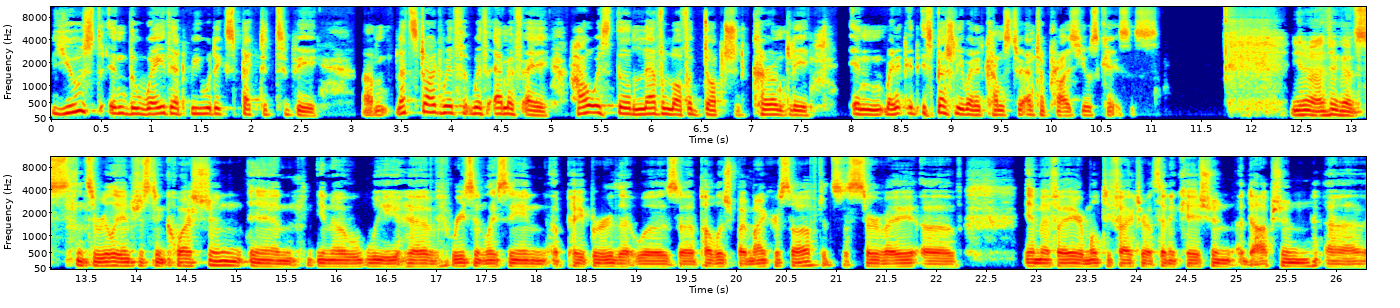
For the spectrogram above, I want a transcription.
used in the way that we would expect it to be. Um, let's start with with MFA. How is the level of adoption currently in when it, especially when it comes to enterprise use cases? You know, I think that's that's a really interesting question, and you know, we have recently seen a paper that was uh, published by Microsoft. It's a survey of MFA or multi-factor authentication adoption uh,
